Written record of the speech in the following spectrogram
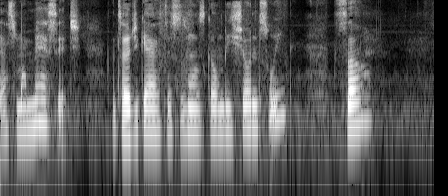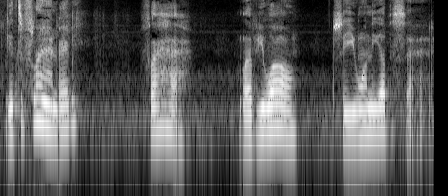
that's my message. I told you guys this is one's gonna be short and sweet. So, get to flying, baby. Fly high. Love you all. See you on the other side.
